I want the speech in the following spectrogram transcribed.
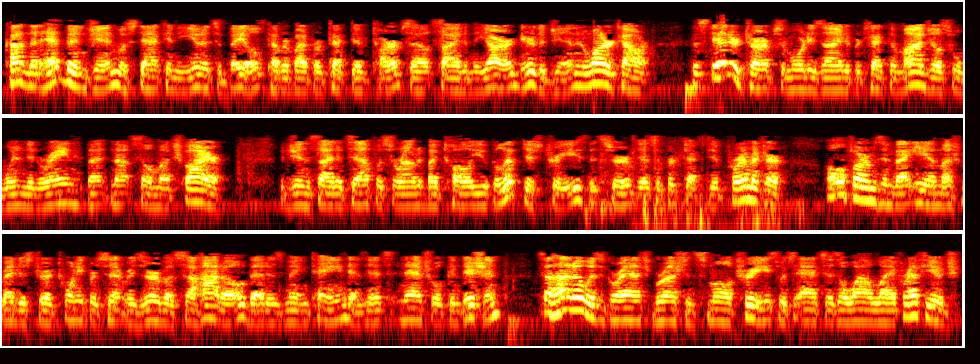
Cotton that had been gin was stacked into units of bales covered by protective tarps outside in the yard near the gin and water tower. The standard tarps are more designed to protect the modules from wind and rain, but not so much fire. The gin site itself was surrounded by tall eucalyptus trees that served as a protective perimeter. All farms in Bahia must register a 20% reserve of cerrado that is maintained as in its natural condition. Cerrado is grass, brush, and small trees which acts as a wildlife refuge.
